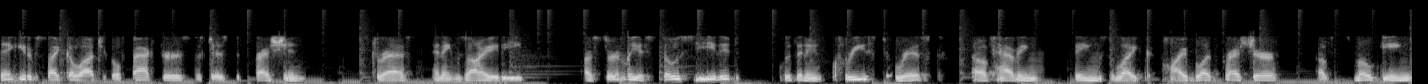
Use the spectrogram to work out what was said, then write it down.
negative psychological factors such as depression, stress, and anxiety are certainly associated with an increased risk of having things like high blood pressure, of smoking,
